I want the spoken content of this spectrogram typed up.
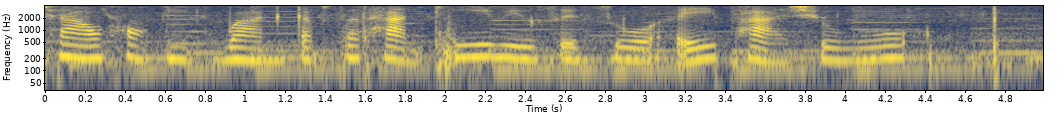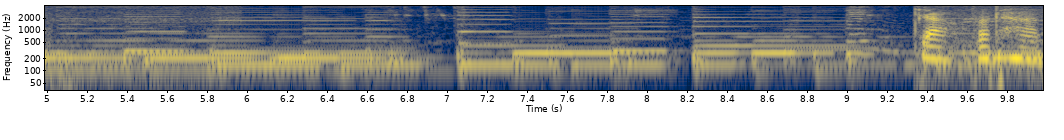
เช้าของอีกวันกับสถานที่วิวสวยๆ ผาชูจากสถาน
